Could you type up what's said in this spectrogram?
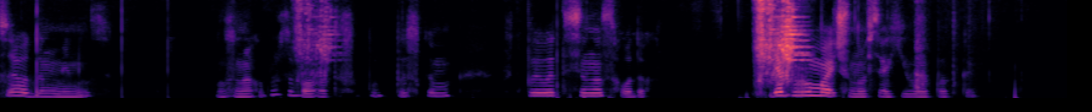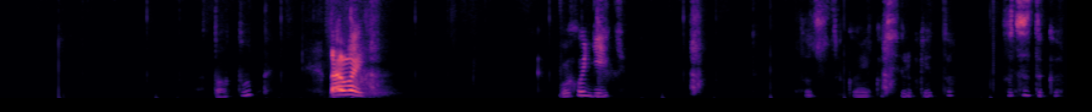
Це один мінус. Можна дуже багато, щоб бульбашки м- на сходах. Я беру меч на всякі випадки. Хто тут? Давай! Виходіть. Що це таке? Якась ракета? Що це таке?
